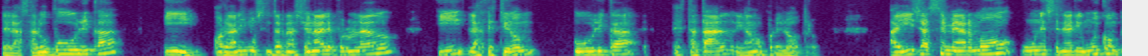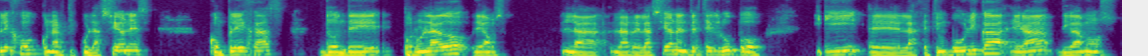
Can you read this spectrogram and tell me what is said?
de la salud pública y organismos internacionales, por un lado, y la gestión pública estatal, digamos, por el otro. Ahí ya se me armó un escenario muy complejo con articulaciones complejas, donde, por un lado, digamos, la, relación entre este grupo y eh, la gestión pública era, digamos,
